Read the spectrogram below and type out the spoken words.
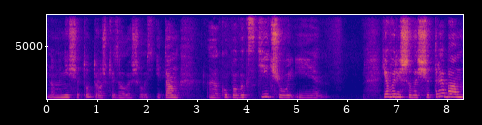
Ну, мені ще тут трошки залишилось. І там е, купа бекстічу, і я вирішила, що треба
